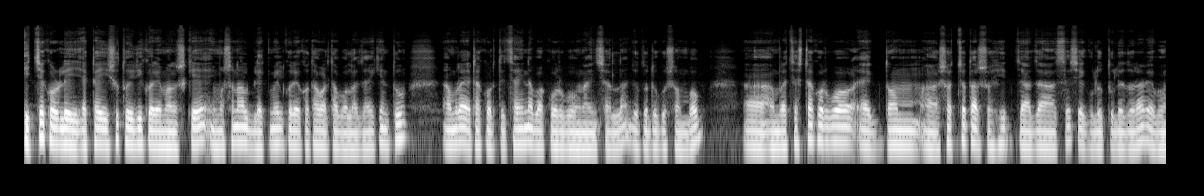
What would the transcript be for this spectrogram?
ইচ্ছে করলেই একটা ইস্যু তৈরি করে মানুষকে ইমোশনাল ব্ল্যাকমেল করে কথাবার্তা বলা যায়। কিন্তু আমরা এটা করতে চাই না বা করব না ইনশাল্লাহ, যতটুকু সম্ভব। আমরা চেষ্টা করব একদম স্বচ্ছতার সহিত যা যা আছে সেগুলো তুলে ধরার এবং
